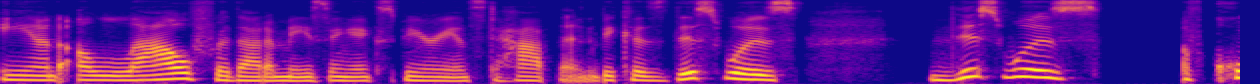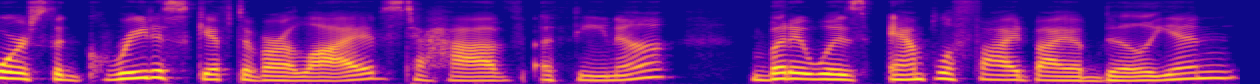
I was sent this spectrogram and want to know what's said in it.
and allow for that amazing experience to happen because this was this was of course the greatest gift of our lives to have Athena but it was amplified by a billion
